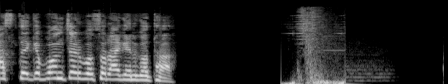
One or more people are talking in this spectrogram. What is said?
আজ থেকে পঞ্চাশ বছর আগের কথা। ও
